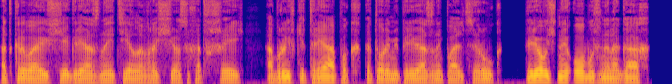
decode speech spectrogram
открывающее грязное тело в расчесах от вшей, обрывки тряпок, которыми перевязаны пальцы рук — веревочная обувь на ногах,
